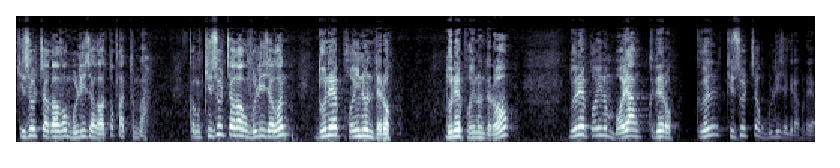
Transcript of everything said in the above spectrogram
기술적하고 물리적하고 똑같은 말. 그럼 기술적하고 물리적은 눈에 보이는 대로, 눈에 보이는 대로, 눈에 보이는 모양 그대로, 그걸 기술적 물리적이라고 그래요.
